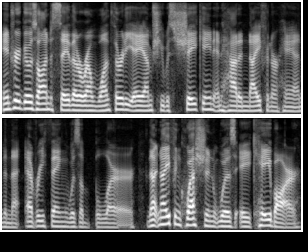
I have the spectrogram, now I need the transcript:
Andrea goes on to say that around 1:30 a.m. she was shaking and had a knife in her hand and that everything was a blur. That knife in question was a Ka-Bar,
